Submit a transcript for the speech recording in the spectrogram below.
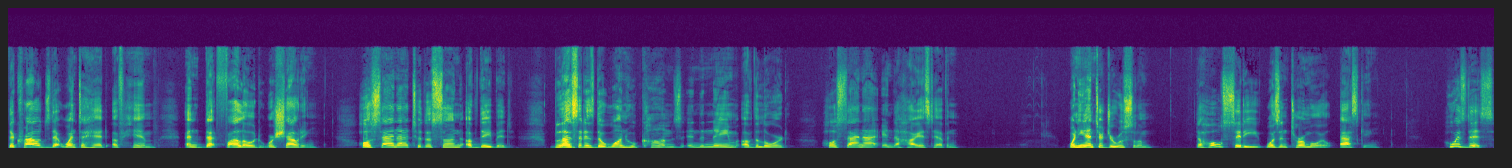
The crowds that went ahead of him and that followed were shouting, Hosanna to the Son of David! Blessed is the one who comes in the name of the Lord! Hosanna in the highest heaven! When he entered Jerusalem, the whole city was in turmoil, asking, Who is this?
